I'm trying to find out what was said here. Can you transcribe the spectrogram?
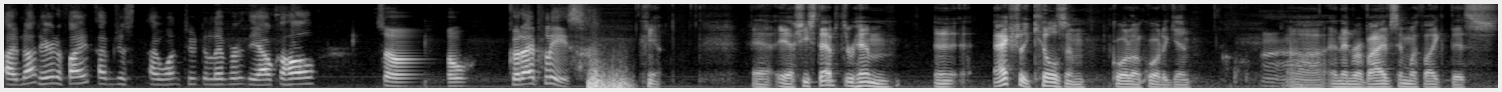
I'm not here to fight. I'm just, I want to deliver the alcohol. So, could I please? Yeah, yeah, yeah she stabs through him and actually kills him, quote unquote, again. Uh, and then revives him with like this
